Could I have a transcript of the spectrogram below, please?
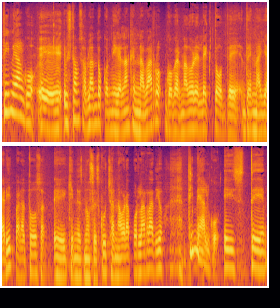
Dime algo, eh, estamos hablando con Miguel Ángel Navarro, gobernador electo de, Nayarit, para todos eh, quienes nos escuchan ahora por la radio. Dime algo, este,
